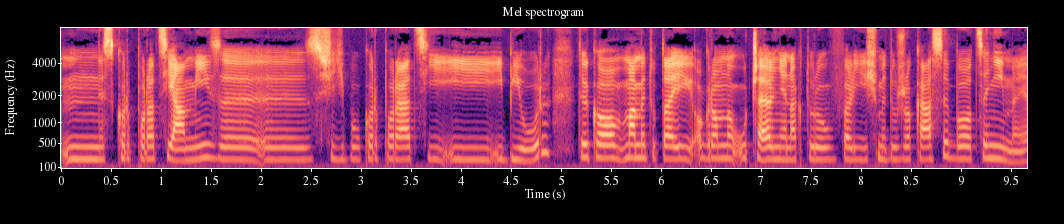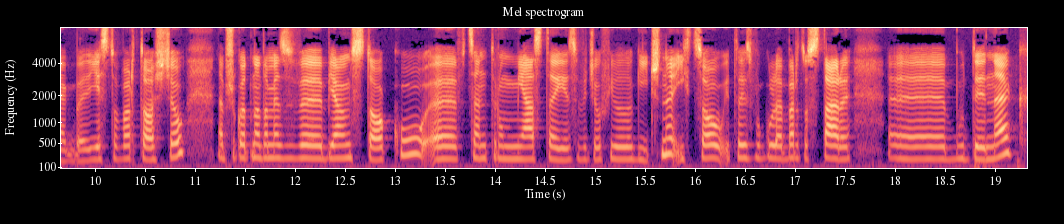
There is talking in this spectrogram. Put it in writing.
mm, z korporacjami, z, y, z siedzibą korporacji i, i biur, tylko mamy tutaj ogromną uczelnię, na którą wwaliliśmy dużo kasy, bo cenimy, jakby jest to wartością. Na przykład natomiast w Białymstoku, e, w centrum miasta jest Wydział Filologiczny i chcą, i to jest w ogóle bardzo stary e, budynek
